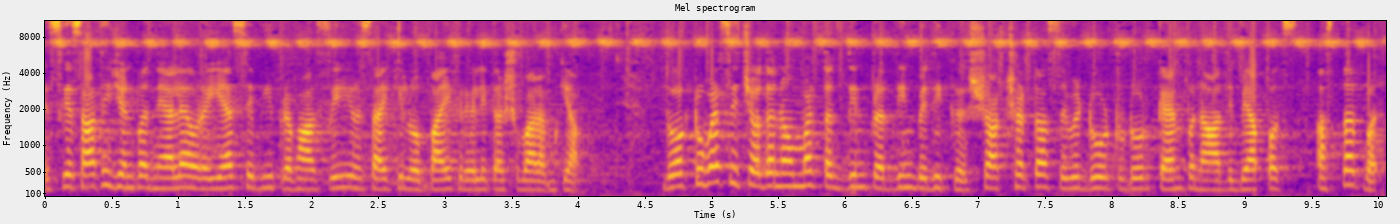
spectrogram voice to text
इसके साथ ही जनपद न्यायालय औरैया से भी प्रभात फेरी और साइकिल और बाइक रैली का शुभारंभ किया। 2 अक्टूबर से 14 नवंबर तक दिन प्रतिदिन विधिक साक्षरता शिविर डोर टू डोर कैंप आदि व्यापक स्तर पर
